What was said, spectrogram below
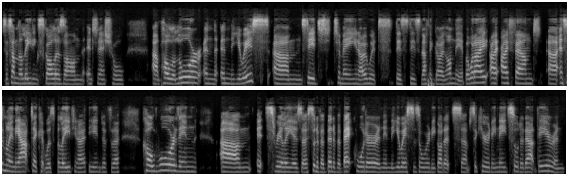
So some of the leading scholars on international uh, polar law in in the US um, said to me, you know, it's there's there's nothing going on there. But what I I, I found, uh, and similarly in the Arctic, it was believed, you know, at the end of the Cold War, then Um, it's really is a sort of a bit of a backwater, and then the US has already got its um, security needs sorted out there, and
